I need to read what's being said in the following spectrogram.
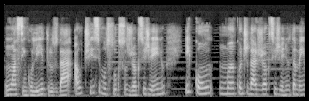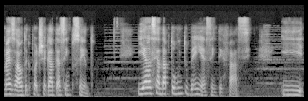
1 a 5 litros, dá altíssimos fluxos de oxigênio e com uma quantidade de oxigênio também mais alta, que pode chegar até a 100%. E ela se adaptou muito bem a essa interface. E,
